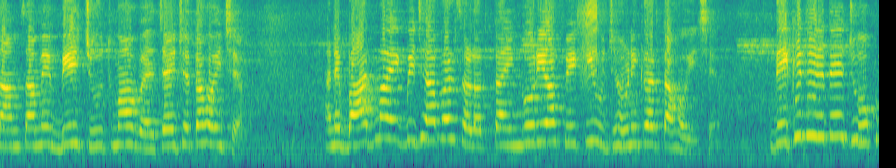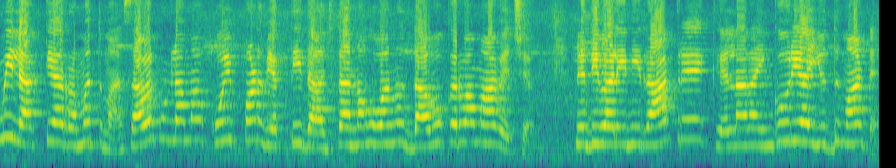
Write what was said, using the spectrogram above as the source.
સામસામે બે જૂથમાં વહેંચાઈ જતા હોય છે અને બાદમાં એકબીજા પર સળગતા ઇંગોરિયા ફેંકી ઉજવણી કરતા હોય છે. દેખીતી રીતે જોખમી લાગતી આ રમતમાં સાવરકુંડલામાં કોઈ પણ વ્યક્તિ દાજતા ન હોવાનો દાવો કરવામાં આવે છે. ને દિવાળીની રાત્રે ખેલનારા ઇંગોરિયા યુદ્ધ માટે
